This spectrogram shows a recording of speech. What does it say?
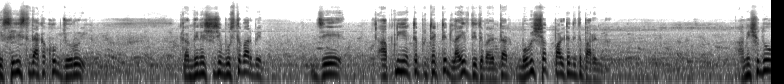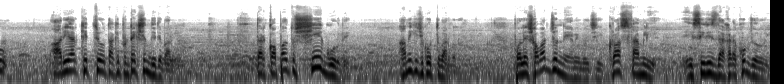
এই সিরিজটা দেখা খুব জরুরি। কারণ দিনের শেষে বুঝতে পারবেন যে আপনি একটা প্রোটেক্টেড লাইফ দিতে পারেন, তার ভবিষ্যৎ পাল্টে দিতে পারেন না। আমি শুধু আরিয়ার ক্ষেত্রেও তাকে প্রোটেকশন দিতে পারব। তার কপাল তো সে গড়বে, আমি কিছু করতে পারব না। ফলে সবার জন্যে আমি বলছি ক্রস ফ্যামিলি এই সিরিজ দেখাটা খুব জরুরি।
